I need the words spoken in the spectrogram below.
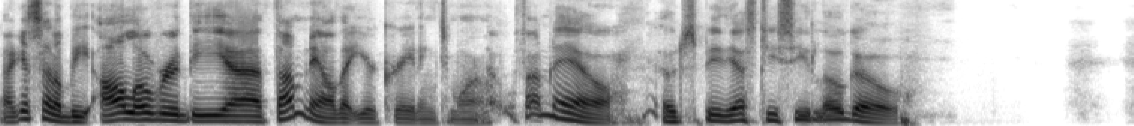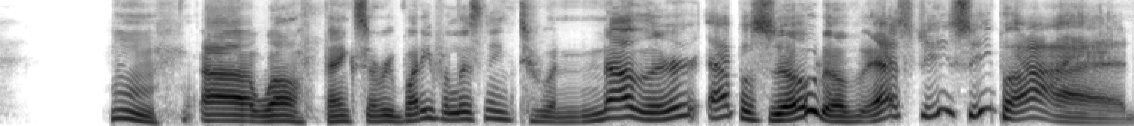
I guess that'll be all over the uh, thumbnail that you're creating tomorrow. No thumbnail. It'll just be the STC logo. Hmm. Uh, well, thanks everybody for listening to another episode of STC Pod,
